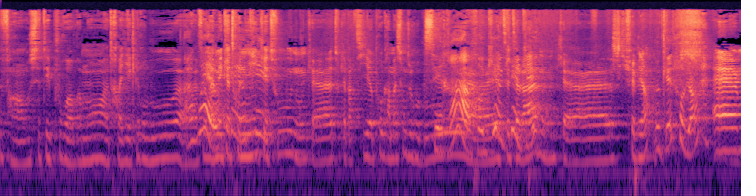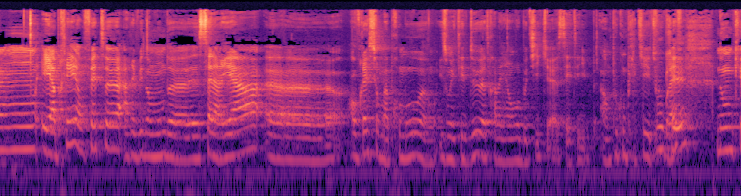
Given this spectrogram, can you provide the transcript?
enfin, c'était pour euh, vraiment travailler avec les robots, Ah faire de la mécatronique et tout, donc toute la partie programmation du robot. C'est rare, ok, etc. ok. Donc, je kiffais bien. Ok, trop bien. Et après, en fait, arrivé dans le monde salariat, en vrai, sur ma promo, ils ont été deux à travailler en robotique. Ça a été un peu compliqué et tout. Bref. Donc,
